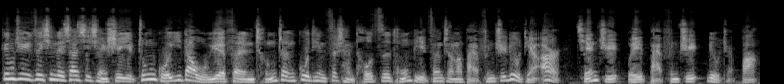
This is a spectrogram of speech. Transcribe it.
根据最新的消息显示，中国一到五月份城镇固定资产投资同比增长了百分之六点二，前值为百分之六点八。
